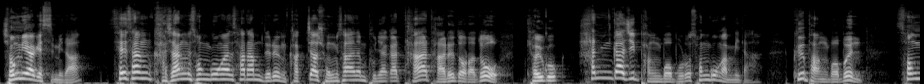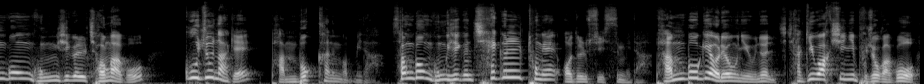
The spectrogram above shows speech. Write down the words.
정리하겠습니다. 세상 가장 성공한 사람들은 각자 종사하는 분야가 다 다르더라도 결국 한 가지 방법으로 성공합니다. 그 방법은 성공 공식을 정하고 꾸준하게 반복하는 겁니다. 성공 공식은 책을 통해 얻을 수 있습니다. 반복이 어려운 이유는 자기 확신이 부족하고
